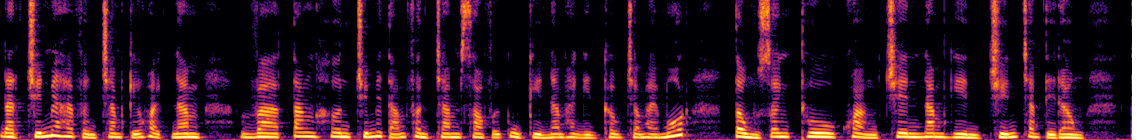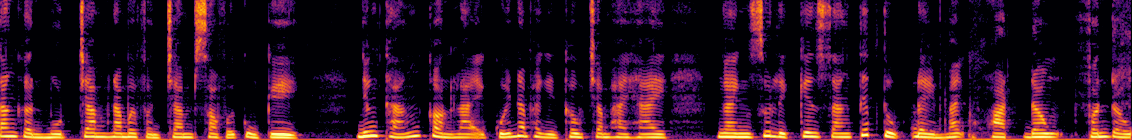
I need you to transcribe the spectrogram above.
đạt 92% kế hoạch năm và tăng hơn 98% so với cùng kỳ năm 2021. Tổng doanh thu khoảng trên 5.900 tỷ đồng, tăng gần 150% so với cùng kỳ. Những tháng còn lại cuối năm 2022, ngành du lịch Kiên Giang tiếp tục đẩy mạnh hoạt động phấn đấu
